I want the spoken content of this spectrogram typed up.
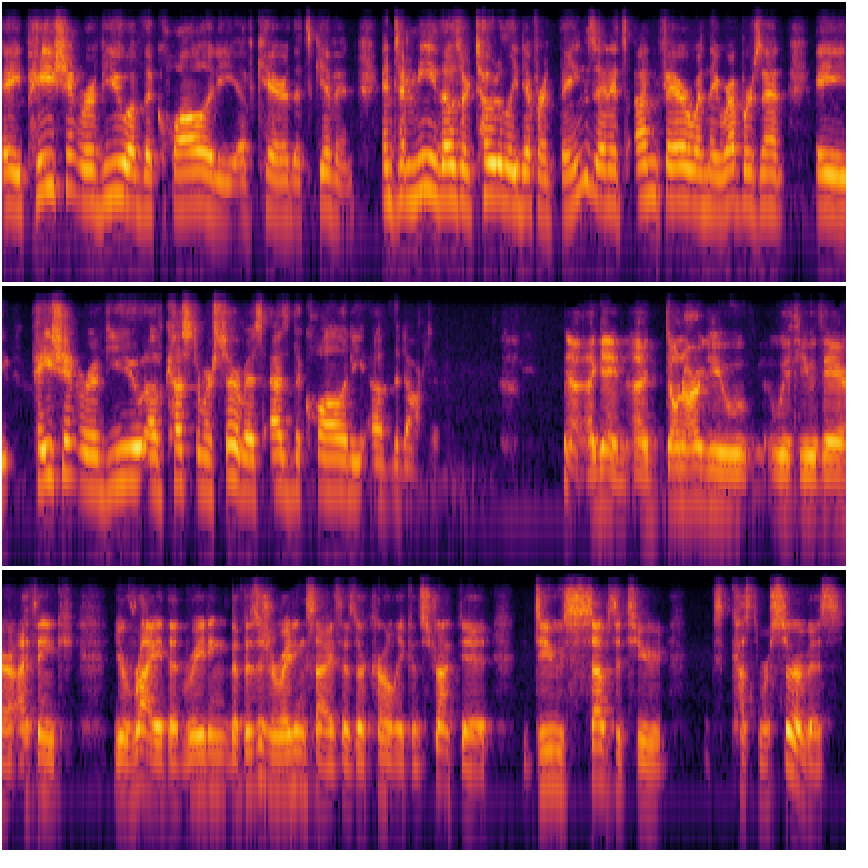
a patient review of the quality of care that's given. And to me, those are totally different things. And it's unfair when they represent a patient review of customer service as the quality of the doctor. Again, I don't argue with you there. I think you're right that rating the physician rating sites as they're currently constructed do substitute customer service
